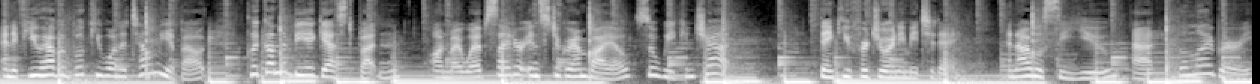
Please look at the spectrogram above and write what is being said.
And if you have a book you want to tell me about, click on the Be a Guest button on my website or Instagram bio so we can chat. Thank you for joining me today, and I will see you at the library.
